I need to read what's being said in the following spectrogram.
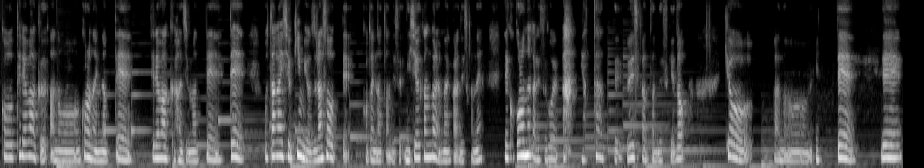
こうテレワークあのコロナになってテレワーク始まってでお互い出勤日をずらそうってことになったんです2週間ぐらい前からですかねで心の中ですごい あやったって嬉しかったんですけど今日あの行ってで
